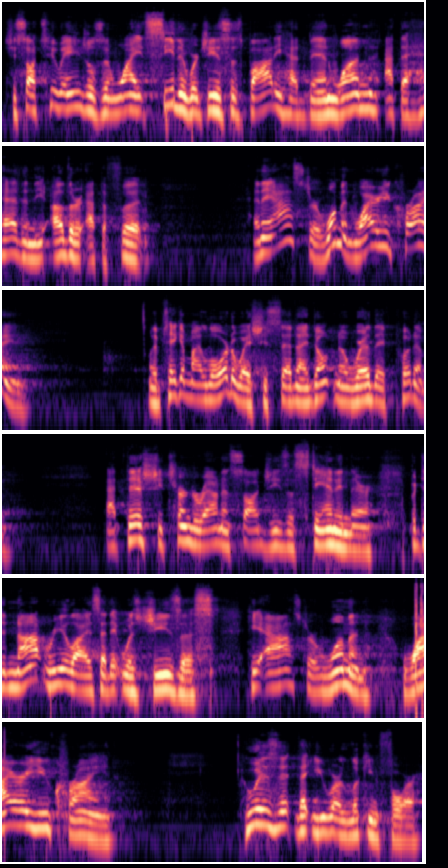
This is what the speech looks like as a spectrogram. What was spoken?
She saw two angels in white seated where Jesus' body had been, one at the head and the other at the foot. And they asked her, Woman, why are you crying? They've taken my Lord away, she said, and I don't know where they've put him. At this, she turned around and saw Jesus standing there, but did not realize that it was Jesus. He asked her, Woman, why are you crying? Who is it that you are looking for?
